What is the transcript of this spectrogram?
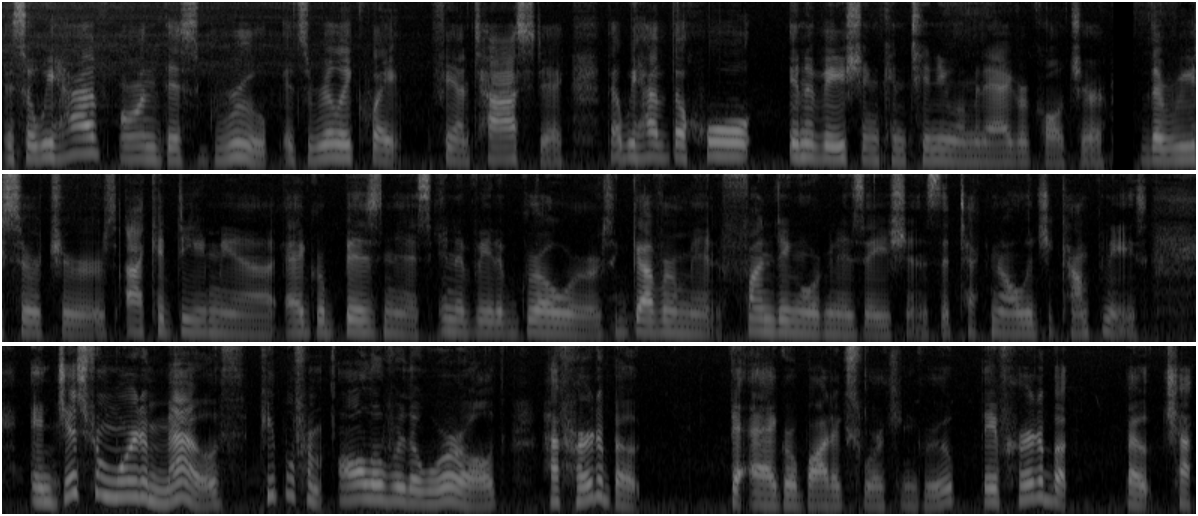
And so we have on this group, it's really quite fantastic that we have the whole innovation continuum in agriculture. The researchers, academia, agribusiness, innovative growers, government, funding organizations, the technology companies. And just from word of mouth, people from all over the world have heard about the Ag Robotics Working Group. They've heard about, about Chuck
